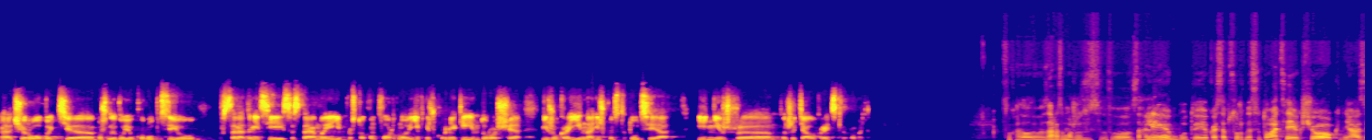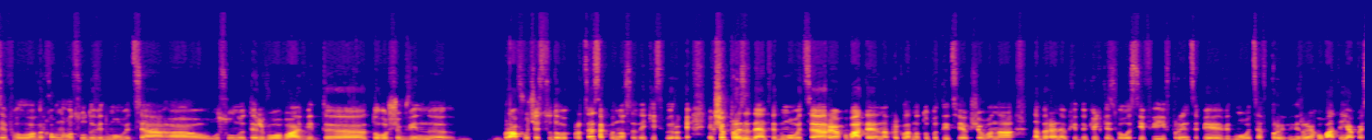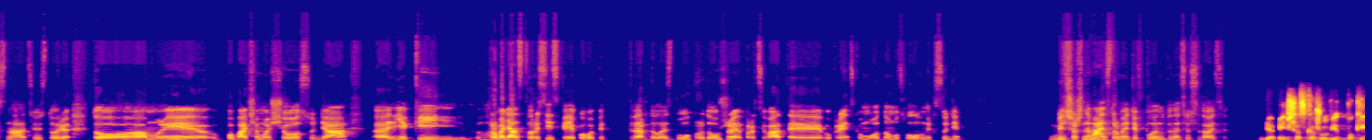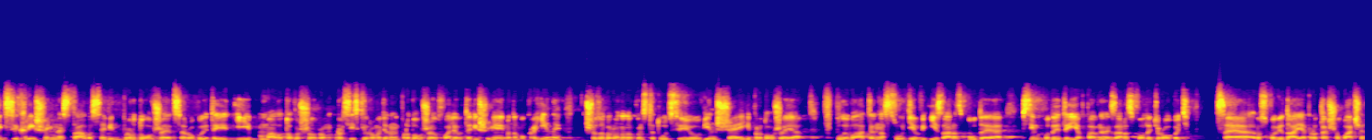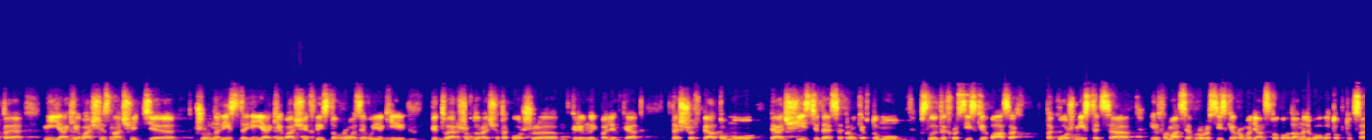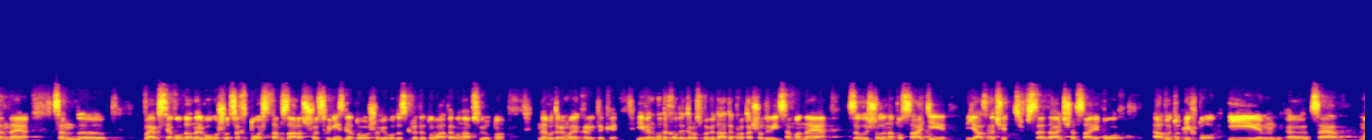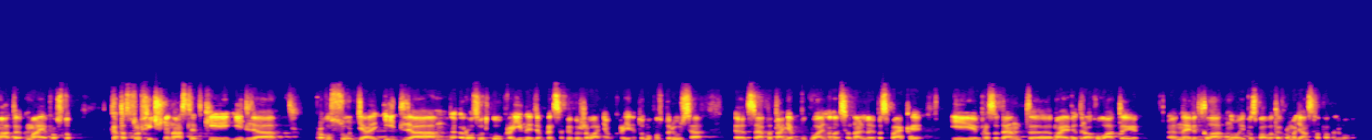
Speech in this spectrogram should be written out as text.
е, чи робить е, можливою корупцію всередині цієї системи, і їм просто комфортно, їхні шкурняки їм дорожче ніж Україна, ніж конституція і ніж е, життя українських громадян. Слухай, але зараз може взагалі бути якась абсурдна ситуація, якщо князів, голова Верховного суду, відмовиться усунути Львова від е, того, щоб він е, брав участь в судових процесах, виносити якісь вироки. Якщо президент відмовиться реагувати, наприклад, на ту петицію, якщо вона набере необхідну кількість голосів і в принципі відмовиться реагувати якось на цю історію, то е, ми побачимо, що суддя, е, який громадянство російське, якого під підтвердила СБУ, продовжує працювати в українському одному з головних судів. Більше ж немає інструментів вплинути на цю ситуацію. Я більше скажу, він поки цих рішень не сталося, він продовжує це робити. І мало того, що російський громадянин продовжує ухвалювати рішення іменем України, що заборонено конституцією. Він ще й продовжує впливати на суддів, і зараз буде всім ходити. І я впевнений, зараз ходить, робить це, розповідає про те, що бачите, ніякі ваші, значить, е, журналісти, ніякі ваші Хрісто Грозєви, які підтверджив, до речі, також е, керівник Балінкет, те, що в п'ятому 5, 6 і 10 років тому в злитих російських базах також міститься інформація про російське громадянство Богдана Львова. Тобто, це не це е, версія Богдана Львова, що це хтось там зараз щось вніс для того, щоб його дискредитувати. Вона абсолютно не витримує критики. І він буде ходити розповідати про те, що дивіться, мене залишили на посаді. Я, значить, все далі цар і Бог. А ви тут ніхто, і е, це мати має просто катастрофічні наслідки і для правосуддя, і для розвитку України, і для принципі виживання України. Тому повторюся, е, це питання буквально національної безпеки, і президент е, має відреагувати невідкладно і позбавити громадянства пана Львова.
